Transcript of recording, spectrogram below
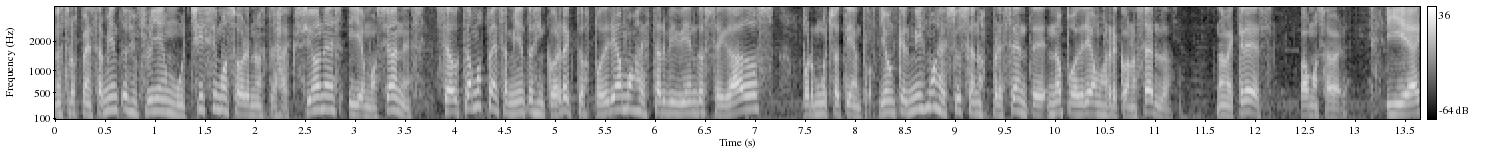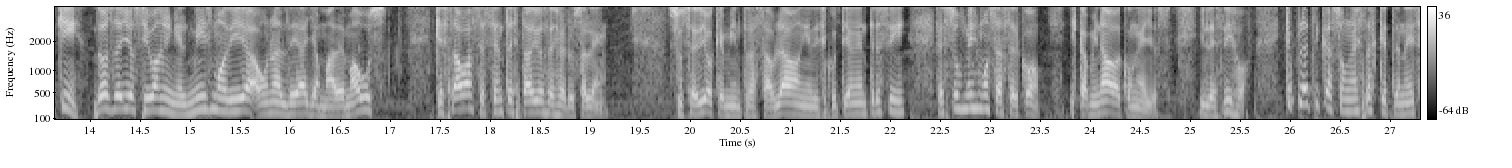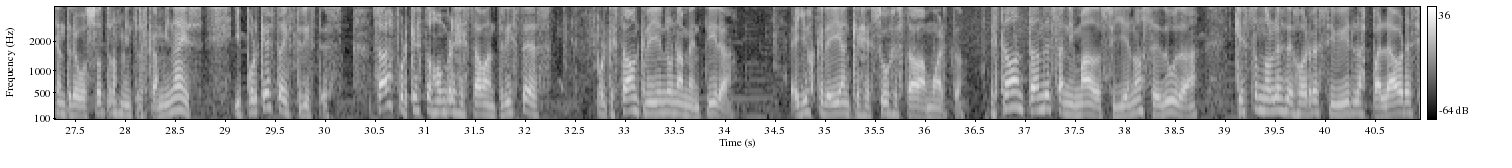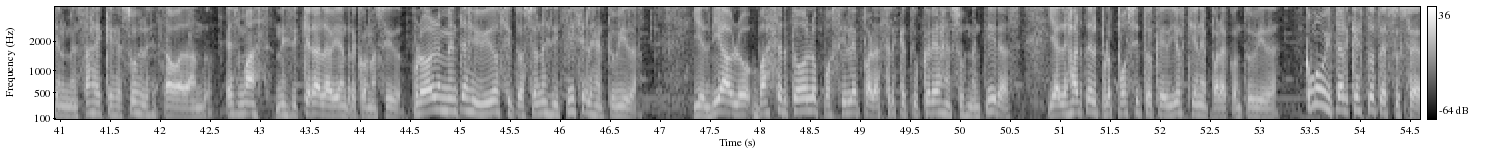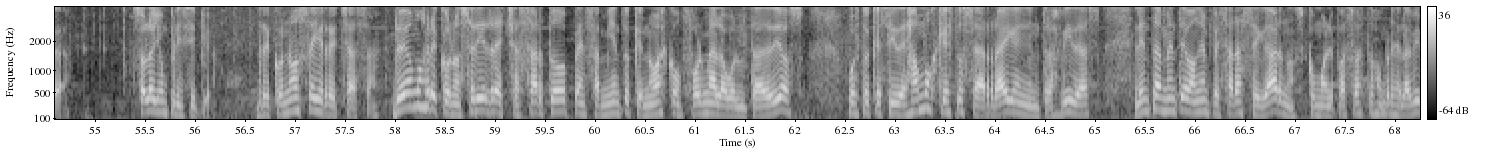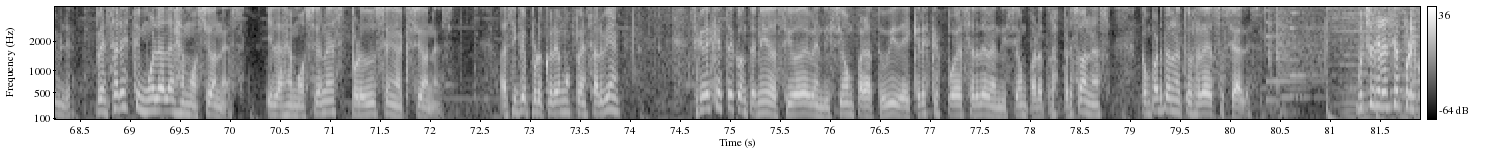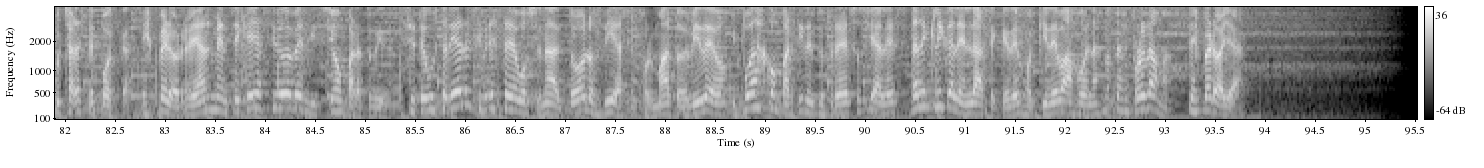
Nuestros pensamientos influyen muchísimo sobre nuestras acciones y emociones. Si adoptamos pensamientos incorrectos, podríamos estar viviendo cegados por mucho tiempo. Y aunque el mismo Jesús se nos presente, no podríamos reconocerlo. ¿No me crees? Vamos a ver. Y aquí, dos de ellos iban en el mismo día a una aldea llamada Emaús, que estaba a 60 estadios de Jerusalén. Sucedió que mientras hablaban y discutían entre sí, Jesús mismo se acercó y caminaba con ellos, y les dijo, ¿qué pláticas son estas que tenéis entre vosotros mientras camináis? ¿Y por qué estáis tristes? ¿Sabes por qué estos hombres estaban tristes? Porque estaban creyendo una mentira. Ellos creían que Jesús estaba muerto. Estaban tan desanimados y llenos de duda que esto no les dejó recibir las palabras y el mensaje que Jesús les estaba dando. Es más, ni siquiera le habían reconocido. Probablemente has vivido situaciones difíciles en tu vida y el diablo va a hacer todo lo posible para hacer que tú creas en sus mentiras y alejarte del propósito que Dios tiene para con tu vida. ¿Cómo evitar que esto te suceda? Solo hay un principio reconoce y rechaza. Debemos reconocer y rechazar todo pensamiento que no es conforme a la voluntad de Dios, puesto que si dejamos que esto se arraiguen en nuestras vidas, lentamente van a empezar a cegarnos, como le pasó a estos hombres de la Biblia. Pensar estimula las emociones, y las emociones producen acciones. Así que procuremos pensar bien. Si crees que este contenido ha sido de bendición para tu vida y crees que puede ser de bendición para otras personas, compártelo en tus redes sociales. Muchas gracias por escuchar este podcast. Espero realmente que haya sido de bendición para tu vida. Si te gustaría recibir este devocional todos los días en formato de video y puedas compartir en tus redes sociales, dale clic al enlace que dejo aquí debajo en las notas del programa. Te espero allá.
